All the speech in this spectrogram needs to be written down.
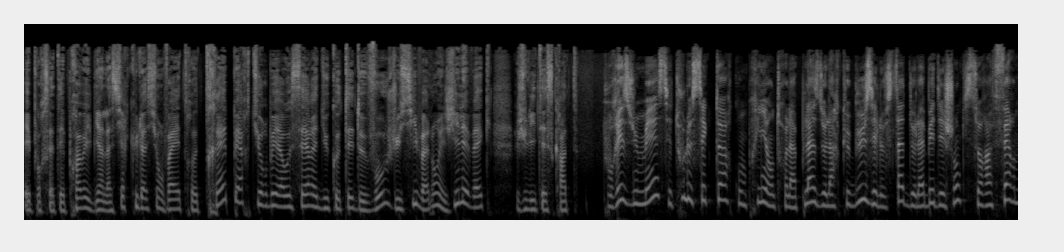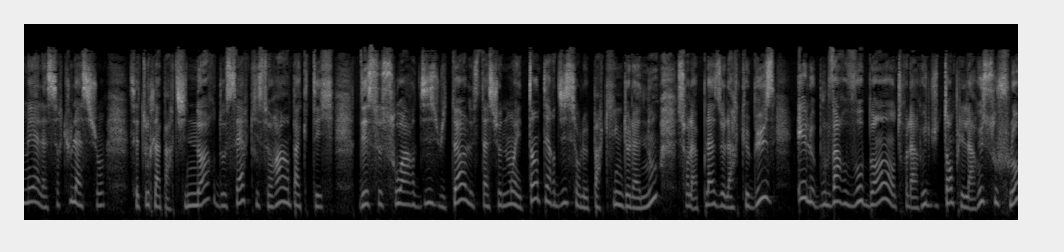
Et pour cette épreuve, eh bien, la circulation va être très perturbée à Auxerre et du côté de Vaux, Jussy, Vallon et Gilles-Évêque. Julie Tescrat. Pour résumer, c'est tout le secteur compris entre la place de l'Arquebuse et le stade de l'abbé Deschamps qui sera fermé à la circulation. C'est toute la partie nord d'Auxerre qui sera impactée. Dès ce soir, 18h, le stationnement est interdit sur le parking de la Noue, sur la place de l'Arquebuse et le boulevard Vauban entre la rue du Temple et la rue Soufflot,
